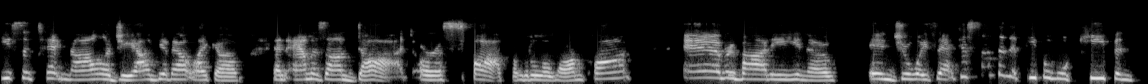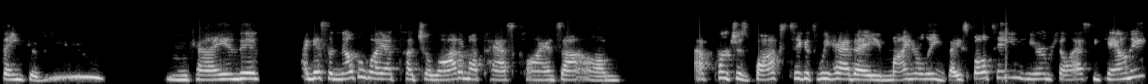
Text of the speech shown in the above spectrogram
piece of technology. I'll give out like a an Amazon Dot or a Spot, the little alarm clock. Everybody, you know, enjoys that. Just something that people will keep and think of you. Okay. And then I guess another way I touch a lot of my past clients, I um I've purchased box tickets. We have a minor league baseball team here in Pulaski County,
